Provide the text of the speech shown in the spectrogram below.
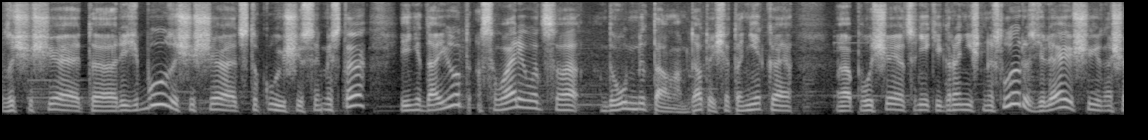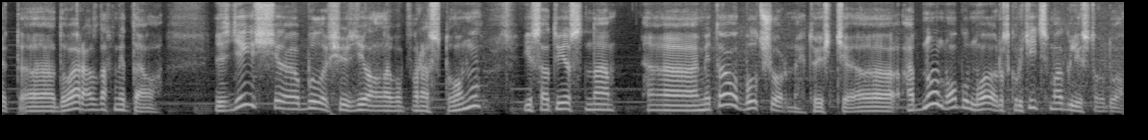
защищает э, резьбу, защищает стыкующиеся места и не дает свариваться двум металлам. Да? То есть это некая, э, получается некий граничный слой, разделяющий значит, э, два разных металла. Здесь было все сделано по-простому, и, соответственно, металл был черный. То есть одну ногу мы раскрутить смогли с трудом.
